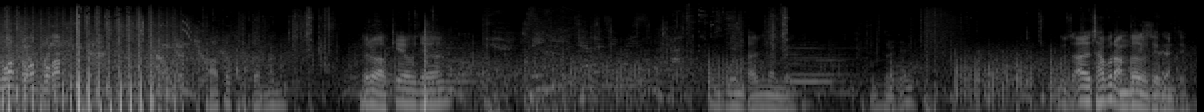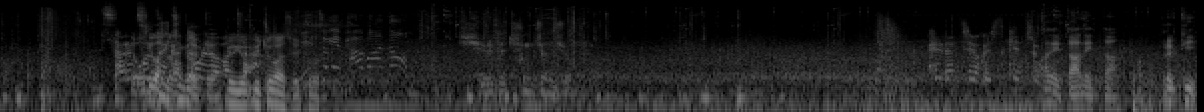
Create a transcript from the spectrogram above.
보감 보감 보감 아딱 잠깐만 내려갈게요 그냥 뭔 난리 났네 아 잡으러 안 가도 돼 근데 어디 갔어? 챙겨갈게요. 요, 요, 이쪽 왔어 이쪽 왼쪽에 바보한 놈. 실드 충전 중 해당 지역을 스캔 중 안에 있다 안에 있다. 브렉 뒤.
